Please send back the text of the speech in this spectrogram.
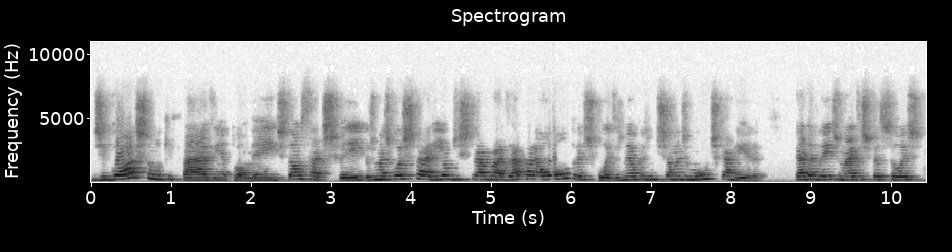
de gostam do que fazem atualmente, estão satisfeitos, mas gostariam de extravasar para outras coisas, né? o que a gente chama de multicarreira. Cada vez mais as pessoas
